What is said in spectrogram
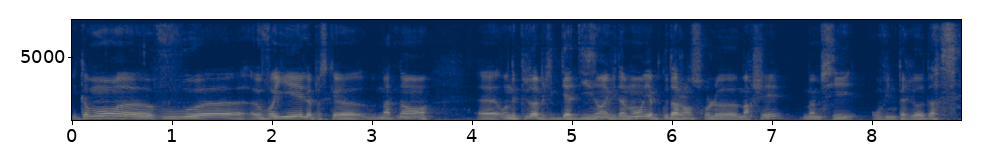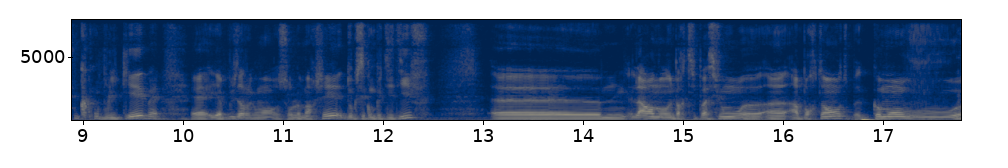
Et comment euh, vous euh, voyez, parce que maintenant, euh, on est plus dans la politique d'il y a 10 ans évidemment, il y a beaucoup d'argent sur le marché, même si on vit une période assez compliquée, mais euh, il y a plus d'argent sur le marché, donc c'est compétitif. Euh, là, on a une participation euh, importante. Comment vous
